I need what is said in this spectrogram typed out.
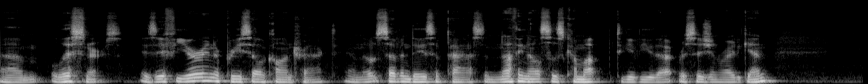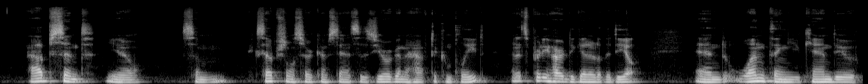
um, listeners is if you're in a pre-sale contract and those seven days have passed and nothing else has come up to give you that rescission right again, absent you know some exceptional circumstances, you're going to have to complete, and it's pretty hard to get out of the deal. And one thing you can do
